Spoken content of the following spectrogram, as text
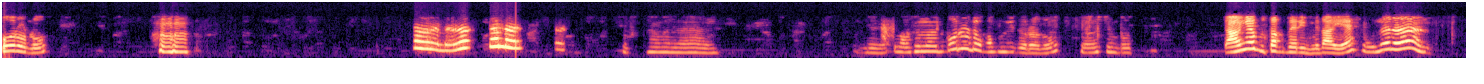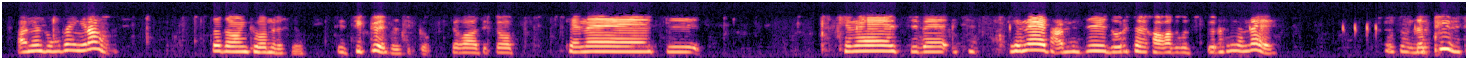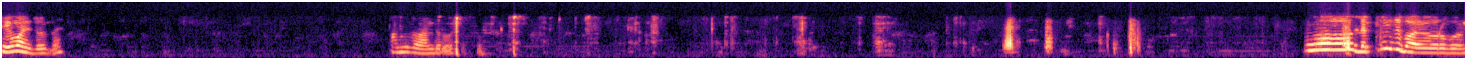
뽀로로. 그러면은 네, 저는 뽀로로가 보이더라도 양심 부 양해 부탁드립니다. 예. 오늘은 아는 동생이랑 저랑 교환을 했어요. 직교했어요. 직교. 제가 직접 걔네 집 걔네 집에 집- 걔네 단지 놀이터에 가가지고 직교를 했는데 무슨 랩핑이 되게 많이 줬네. 아무도 안 들어오셨어. 우와, 랩핑지 봐요, 여러분.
